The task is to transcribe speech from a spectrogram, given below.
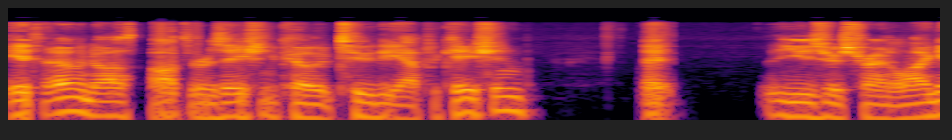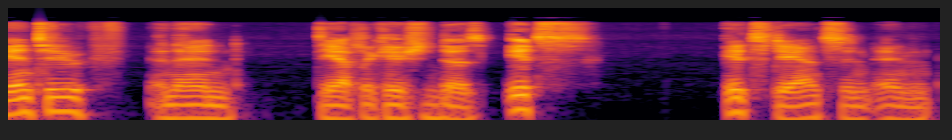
its own authorization code to the application that the user is trying to log into, and then the application does its its dance and, and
